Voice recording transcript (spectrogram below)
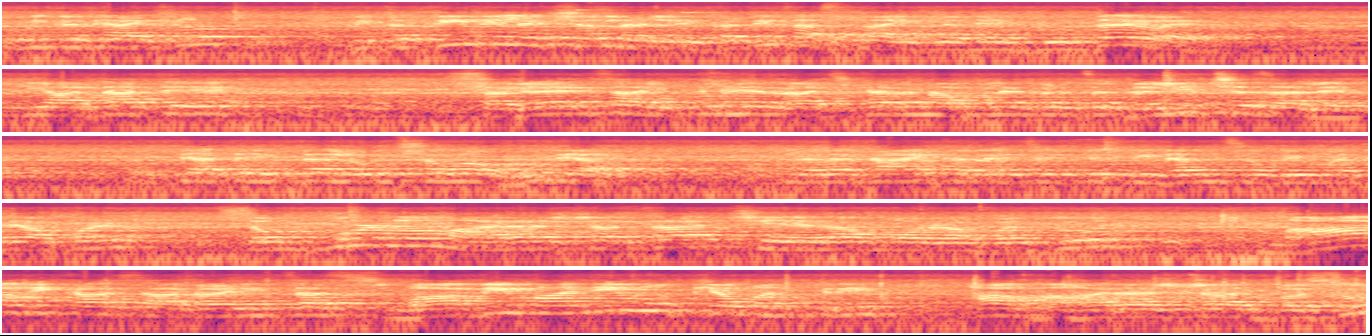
तुम्ही कधी ऐकलं मी तर तीन इलेक्शन लढले कधीच असलं ऐकलं नाही. दुर्दैव आहे. की आता ते सगळ्यांचं ऐकून हे राजकारण आपल्याकडचं गलिच्छ झालंय. ते आता एकदा लोकसभा होऊ द्या. आपल्याला काय करायचं ते विधानसभेमध्ये आपण संपूर्ण महाराष्ट्राचा चेहरा मोहरा बदलून महाविकास आघाडीचा स्वाभिमानी मुख्यमंत्री हा महाराष्ट्रात बसू.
